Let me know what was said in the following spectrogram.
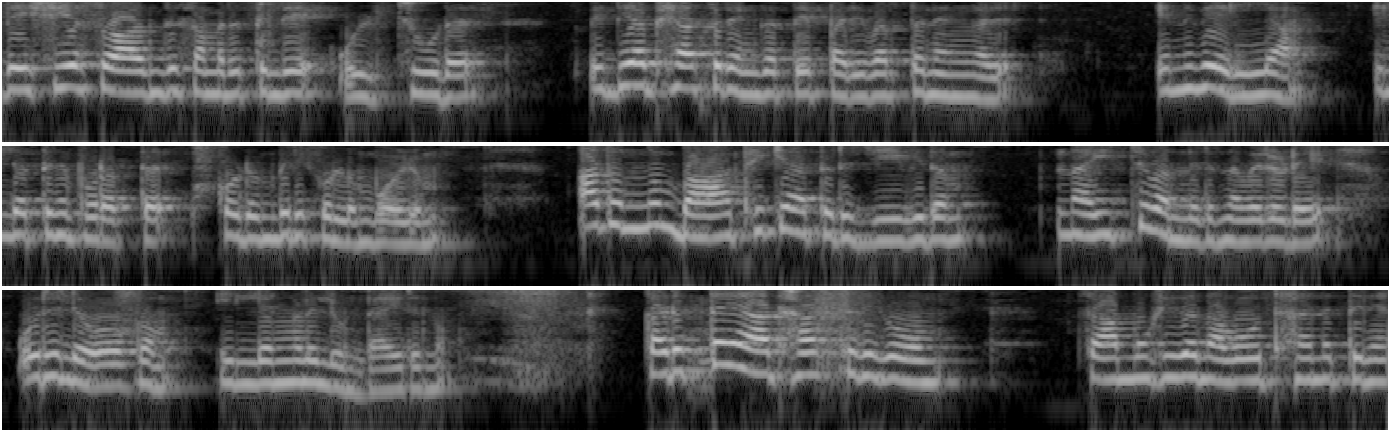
ദേശീയ സ്വാതന്ത്ര്യ സമരത്തിന്റെ ഉൾച്ചൂട് വിദ്യാഭ്യാസ രംഗത്തെ പരിവർത്തനങ്ങൾ എന്നിവയെല്ലാം ഇല്ലത്തിന് പുറത്ത് കൊടുമ്പിരി കൊള്ളുമ്പോഴും അതൊന്നും ബാധിക്കാത്തൊരു ജീവിതം നയിച്ചു വന്നിരുന്നവരുടെ ഒരു ലോകം ഇല്ലങ്ങളിലുണ്ടായിരുന്നു. കടുത്ത യാഥാസ്ഥിതികവും സാമൂഹിക നവോത്ഥാനത്തിന്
